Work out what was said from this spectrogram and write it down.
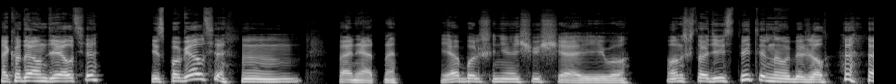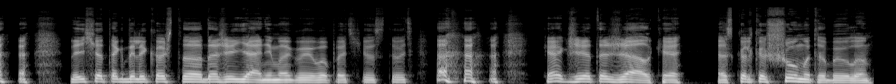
А куда он делся? Испугался? Хм, понятно. Я больше не ощущаю его. Он что, действительно убежал? Ха-ха-ха. Да еще так далеко, что даже я не могу его почувствовать. Ха-ха-ха. Как же это жалко. А сколько шума-то было.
